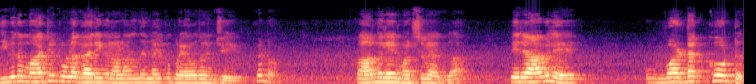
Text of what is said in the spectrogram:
ജീവിതം മാറ്റിയിട്ടുള്ള കാര്യങ്ങളാണ് അത് നിങ്ങൾക്ക് പ്രയോജനം ചെയ്യും കേട്ടോ? അപ്പോൾ ആ നിലയിൽ മനസ്സിലാക്കുക. ഈ രാവിലെ വടക്കോട്ട്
